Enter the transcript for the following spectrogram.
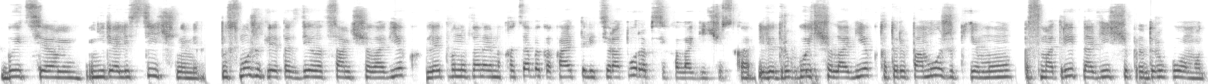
быть эм, нереалистичными. Но сможет ли это сделать сам человек? Для этого нужна, наверное, хотя бы какая-то литература психологическая или другой человек, который поможет ему посмотреть на вещи по-другому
